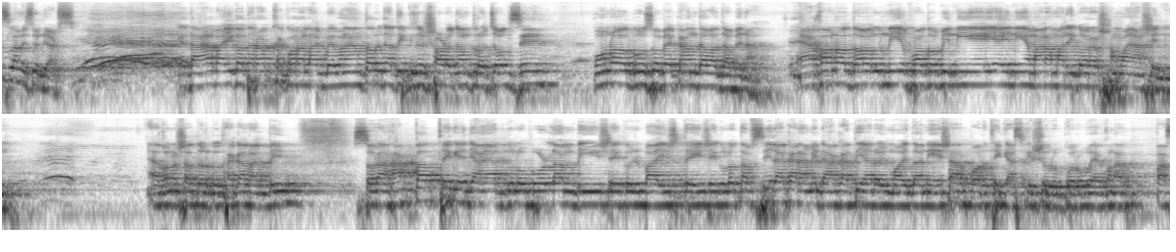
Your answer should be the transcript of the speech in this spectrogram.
ইসলামে চলে আসছে। এ ধারাবাহিকতা রক্ষা করা লাগবে এবং আন্তর্জাতিক কিছু ষড়যন্ত্র চলছে। কোনো গুজবে কান দেওয়া যাবে না। এখনও দল নিয়ে, পদবি নিয়ে, এই নিয়ে মারামারি করার সময় আসেনি। এখনও সতর্ক থাকা লাগবে। সোরা হাক্কাত থেকে যে আয়াতগুলো পড়লাম, বিশ, একুশ, বাইশ, তেইশ, এগুলো তাফসির আকার আমি ডাকাতি আর ওই ময়দানে এসার পর থেকে আজকে শুরু করব। এখন আর পাঁচ,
